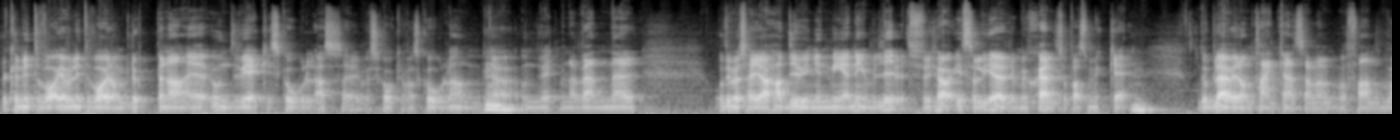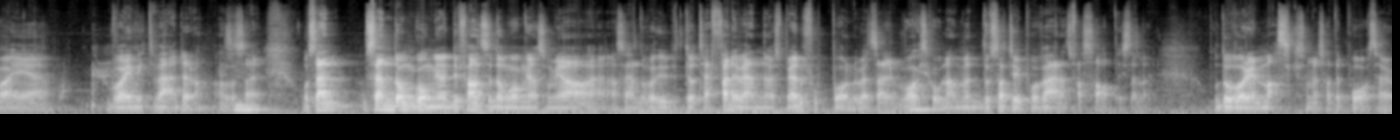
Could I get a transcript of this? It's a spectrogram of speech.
jag, kunde inte vara, jag vill inte vara i de grupperna. Jag undvek i skolan. Alltså, jag ska åka från skolan. Mm. Jag undvek mina vänner. Och det var så här, jag hade ju ingen mening med livet för jag isolerade mig själv så pass mycket. Mm. Då blev ju de tankarna så här, men vad fan, vad är, vad är mitt värde då? Alltså, så här. Mm. Och sen, sen de gångerna, det fanns ju de gångerna som jag alltså, ändå var ute och träffade vänner och spelade fotboll och vet, så här, var i skolan. Men då satte jag ju på världens fasad istället. Och då var det en mask som jag satte på, så här,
